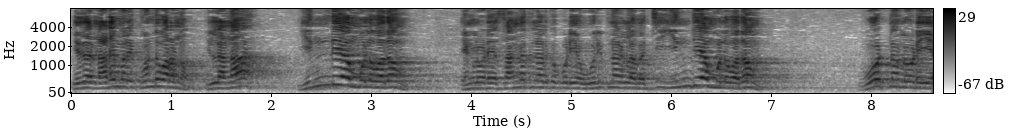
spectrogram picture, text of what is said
இதை நடைமுறை கொண்டு வரணும். இல்லனா இந்தியா முழுவதும் எங்களுடைய சங்கத்தில் இருக்கக்கூடிய உறுப்பினர்களை வச்சு இந்தியா முழுவதும் ஓட்டுநர்களுடைய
